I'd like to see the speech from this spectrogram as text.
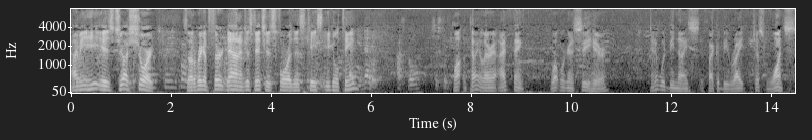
I mean, he is just short. So it'll bring up third down and just inches for this Case Eagle team. Well, I'm telling you, Larry, I think what we're going to see here, and it would be nice if I could be right just once,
